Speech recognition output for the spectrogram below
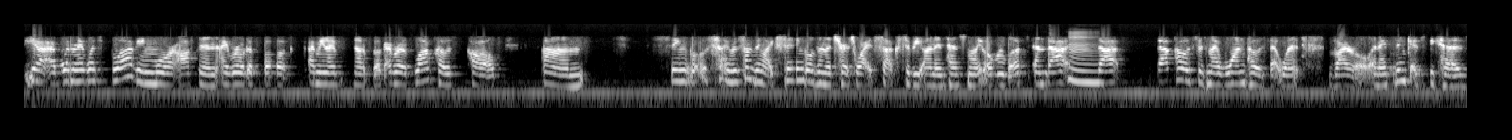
yeah. When I was blogging more often, I wrote a book. I mean, I not a book. I wrote a blog post called um, "Singles." It was something like "Singles in the Church: Why It Sucks to Be Unintentionally Overlooked," and that mm. that that post is my one post that went viral, and I think it's because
